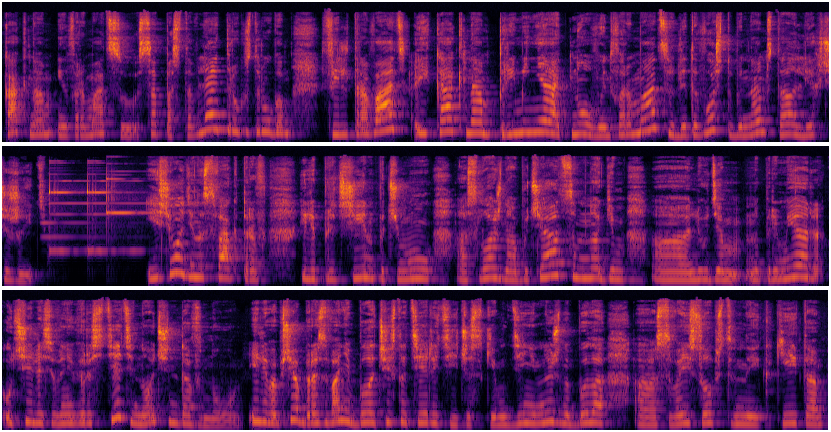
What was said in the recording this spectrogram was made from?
как нам информацию сопоставлять друг с другом, фильтровать и как нам применять новую информацию для того, чтобы нам стало легче легче жить. Еще один из факторов или причин, почему а, сложно обучаться многим а, людям, например, учились в университете, но очень давно. Или вообще образование было чисто теоретическим, где не нужно было а, свои собственные какие-то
